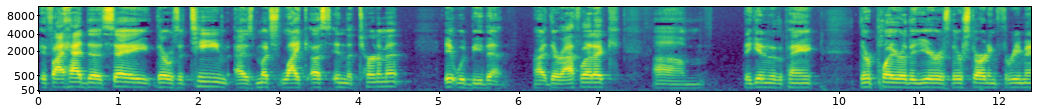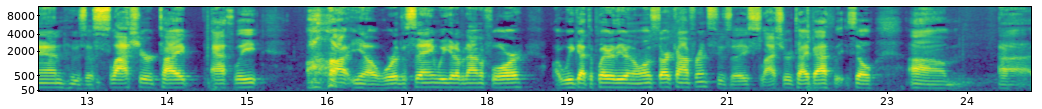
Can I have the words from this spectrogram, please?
if I had to say there was a team as much like us in the tournament, it would be them. Right? They're athletic. Um, they get into the paint. Their player of the year is their starting three man, who's a slasher type athlete. Uh, you know, we're the same. We get up and down the floor. Uh, we got the player of the year in the Lone Star Conference, who's a slasher type athlete. So um, uh,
